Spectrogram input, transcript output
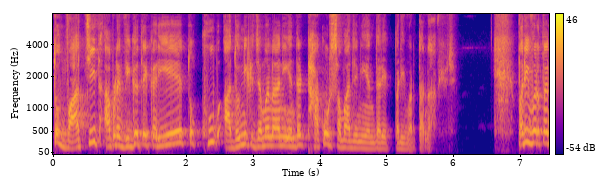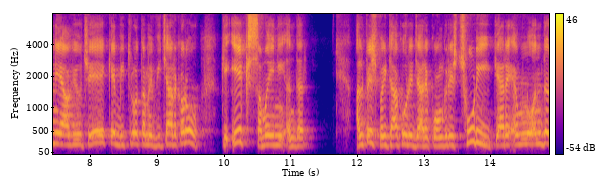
તો વાતચીત આપણે વિગતે કરીએ તો ખૂબ આધુનિક જમાનાની અંદર ઠાકોર સમાજની અંદર એક પરિવર્તન આવ્યું છે. પરિવર્તન એ આવ્યું છે કે મિત્રો તમે વિચાર કરો કે એક સમયની અંદર અલ્પેશભાઈ ઠાકોરે જ્યારે કોંગ્રેસ છોડી, ત્યારે એમનું અંદર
